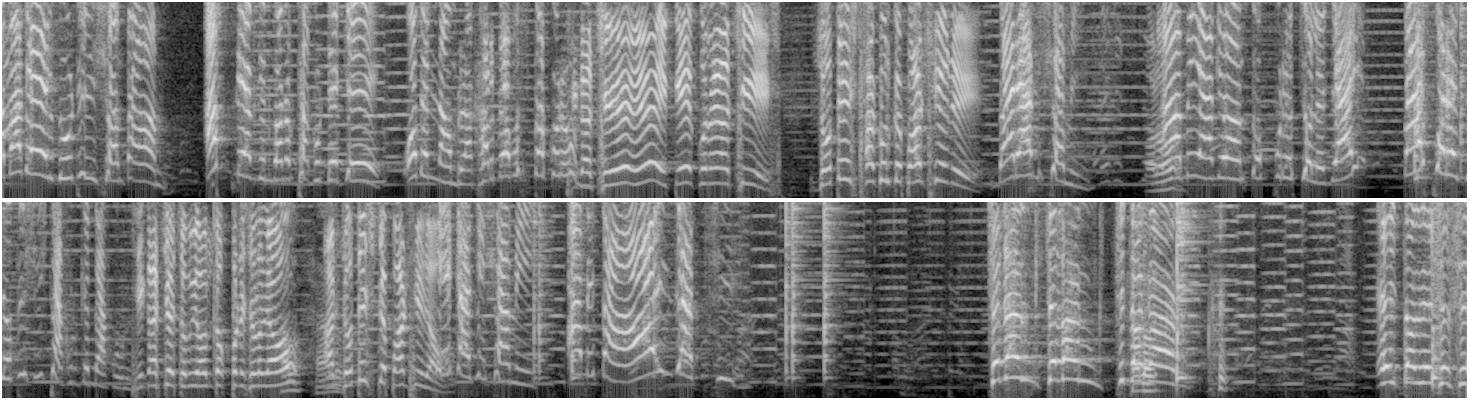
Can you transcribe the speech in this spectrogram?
আমাদের দুটি সন্তান। আপনি একজন গণক ঠাকুর ডেকে ওদের নাম রাখার ব্যবস্থা করুন। ঠিক আছে এই কে কোথায় আছিস? জ্যোতিষ ঠাকুরকে পাঠিয়ে দে। দাঁড়ান স্বামী। বলো। আমি আগে অন্তঃপুরে চলে যাই তারপরে জ্যোতিষী ঠাকুরকে ডাকুন। ঠিক আছে তুমি অন্তঃপুরে চলে যাও হ্যাঁ, আর জ্যোতিষকে পাঠিয়ে দাও। ঠিক আছে স্বামী। আমি তাই যাচ্ছি। চিটাং চিটাং চিটাগাং এই তো আমি এসেছি।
